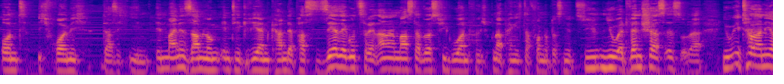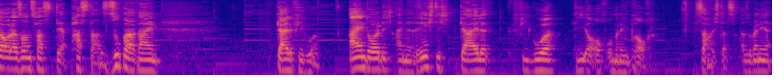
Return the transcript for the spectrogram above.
und ich freue mich, dass ich ihn in meine Sammlung integrieren kann. Der passt sehr, sehr gut zu den anderen Masterverse-Figuren, völlig unabhängig davon, ob das New Adventures ist oder New Eternia oder sonst was. Der passt da super rein. Geile Figur. Eindeutig eine richtig geile Figur, die ihr auch unbedingt braucht. Ich sage euch das. Also wenn ihr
